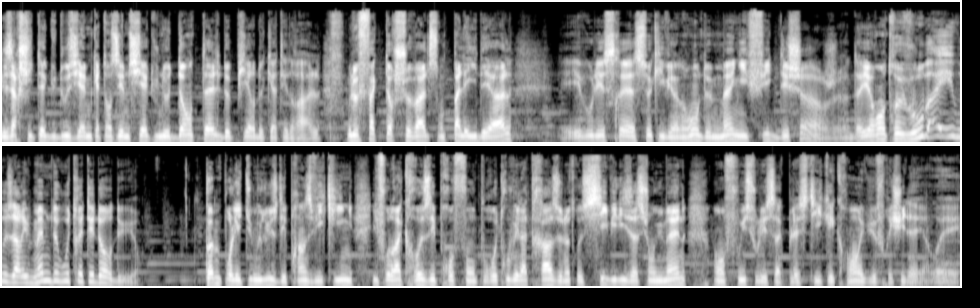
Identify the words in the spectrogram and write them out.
les architectes du XIIe, XIVe siècle une dentelle de pierre de cathédrale, le facteur cheval son palais idéal, et vous laisserez à ceux qui viendront de magnifiques décharges. D'ailleurs, entre vous, bah, il vous arrive même de vous traiter d'ordure. Comme pour les tumulus des princes vikings, il faudra creuser profond pour retrouver la trace de notre civilisation humaine enfouie sous les sacs plastiques, écrans et vieux frigidaires. Ouais.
